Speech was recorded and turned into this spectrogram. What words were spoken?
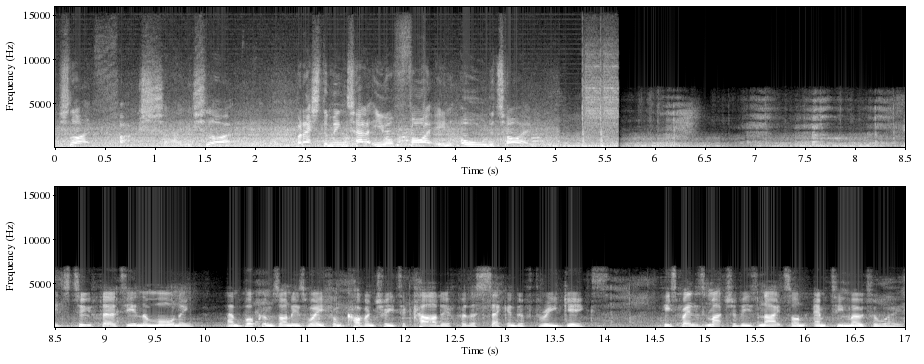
It's like, fuck's sake, it's like, but that's the mentality you're fighting all the time. It's 2.30 in the morning and Bukem's on his way from Coventry to Cardiff for the second of three gigs. He spends much of his nights on empty motorways.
